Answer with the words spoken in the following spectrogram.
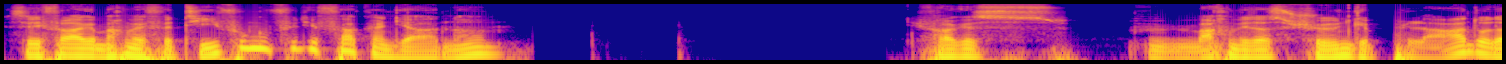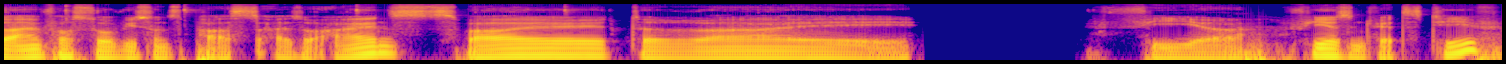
Ist die Frage, machen wir Vertiefungen für die Fackeln? Ja, ne? Die Frage ist, machen wir das schön geplant oder einfach so, wie es uns passt? Also eins, zwei, drei, vier. Vier sind wir jetzt tief.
